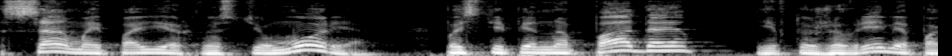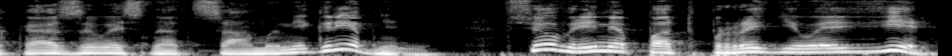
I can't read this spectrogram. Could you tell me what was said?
самой поверхностью моря, постепенно падая и в то же время показываясь над самыми гребнями, все время подпрыгивая вверх.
